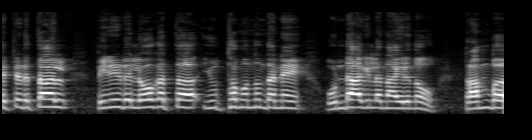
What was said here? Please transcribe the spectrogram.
ഏറ്റെടുത്താൽ പിന്നീട് ലോകത്ത് യുദ്ധമൊന്നും തന്നെ ഉണ്ടാകില്ലെന്നായിരുന്നു ട്രംപ്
